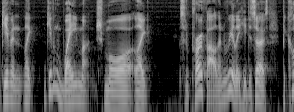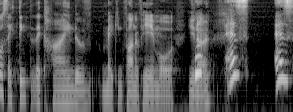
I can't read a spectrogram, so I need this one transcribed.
given like given way much more like sort of profile than really he deserves because they think that they're kind of making fun of him or you Well, know as as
